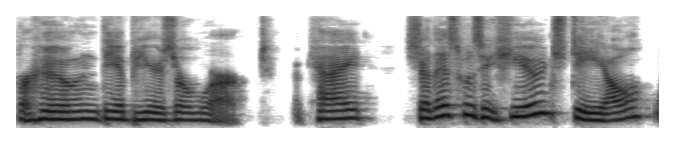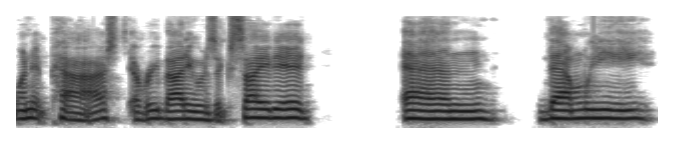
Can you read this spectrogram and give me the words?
for whom the abuser worked. Okay. So this was a huge deal when it passed. Everybody was excited. And then we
